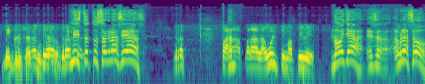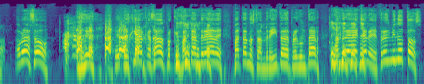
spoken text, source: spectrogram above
De Cruz Azul. Gracias, perdón. gracias. Listo, Tuzo, gracias. Gracias. Para, para la última, pibe. No, ya, eso, abrazo, abrazo. es que ya casados porque falta Andrea, de, falta nuestra Andreita de preguntar. Andrea, échale, tres minutos.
